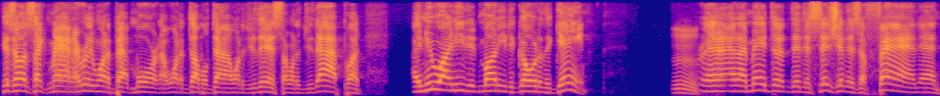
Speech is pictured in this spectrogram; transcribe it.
because I was like, man, I really want to bet more, and I want to double down. I want to do this, I want to do that, but I knew I needed money to go to the game. Mm. And, and I made the, the decision as a fan. And,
